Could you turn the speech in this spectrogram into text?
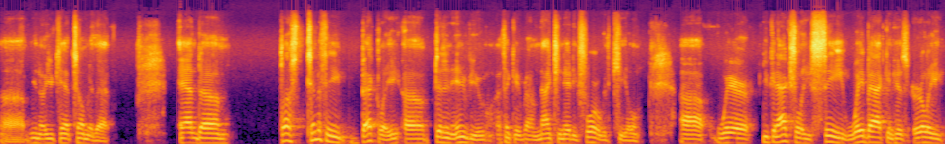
uh, you know, you can't tell me that. And um, plus, Timothy Beckley uh, did an interview, I think around 1984 with Keel, uh, where you can actually see way back in his early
